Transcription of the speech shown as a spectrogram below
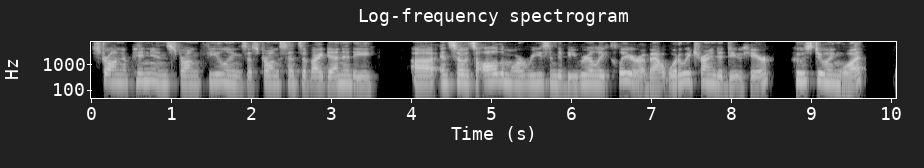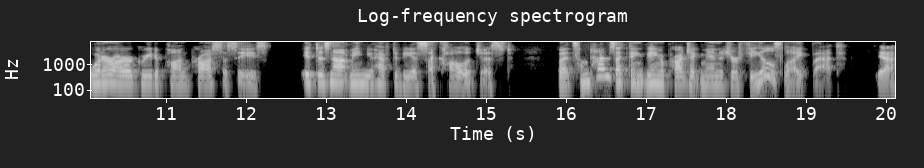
strong opinions, strong feelings, a strong sense of identity, uh, and so it's all the more reason to be really clear about what are we trying to do here? Who's doing what? What are our agreed upon processes? It does not mean you have to be a psychologist, but sometimes I think being a project manager feels like that. Yeah.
